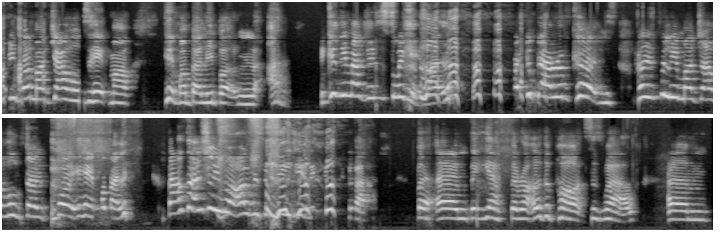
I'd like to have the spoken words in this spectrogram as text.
point where my jowls hit my hit my belly button, I, can you imagine swinging like, like a pair of curtains? Hopefully, my jowls don't quite hit my belly. That's actually what I was immediately about. But um, but yes, there are other parts as well. Um,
